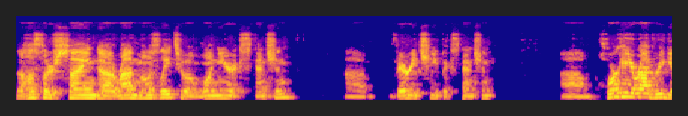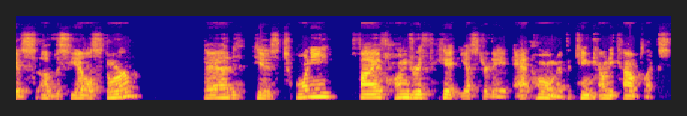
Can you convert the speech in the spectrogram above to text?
The Hustlers signed uh, Ron Mosley to a one year extension, uh, very cheap extension. Um, Jorge Rodriguez of the Seattle Storm had his 2,500th hit yesterday at home at the King County Complex.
